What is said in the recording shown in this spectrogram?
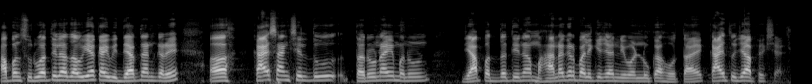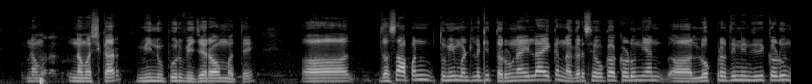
आपण सुरुवातीला जाऊया काही विद्यार्थ्यांकडे. काय सांगशील तू? तरुणाई म्हणून ज्या पद्धतीनं महानगरपालिकेच्या निवडणुका होत आहे काय तुझ्या अपेक्षा आहे नम नमस्कार. मी नुपूर विजयराव मते. जसं आपण तुम्ही म्हटलं की तरुणाईला एक नगरसेवकाकडून या अ, लोकप्रतिनिधीकडून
